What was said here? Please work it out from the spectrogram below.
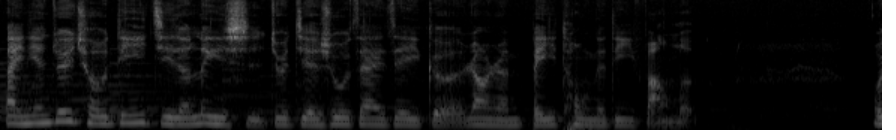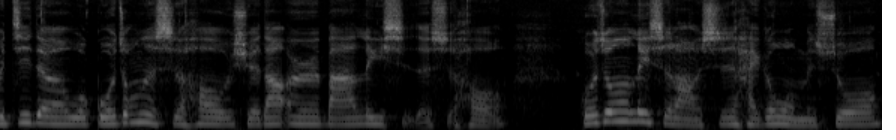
百年追求第一集的历史就结束在这个让人悲痛的地方了。我记得我国中的时候学到二二八历史的时候，国中的历史老师还跟我们说，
